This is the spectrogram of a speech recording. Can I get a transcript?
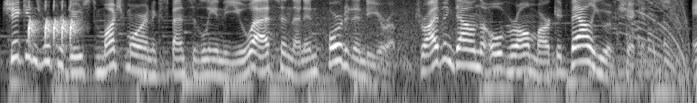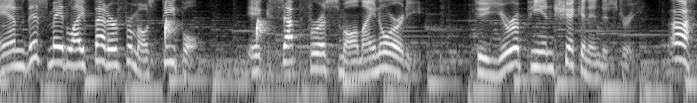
chickens were produced much more inexpensively in the US and then imported into Europe, driving down the overall market value of chickens. And this made life better for most people, except for a small minority the European chicken industry. Ah,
